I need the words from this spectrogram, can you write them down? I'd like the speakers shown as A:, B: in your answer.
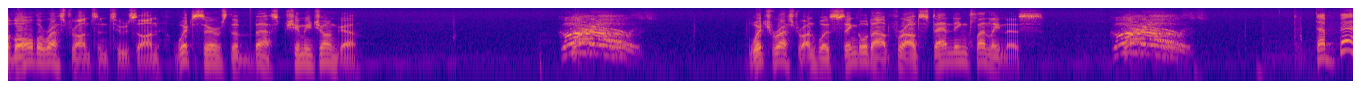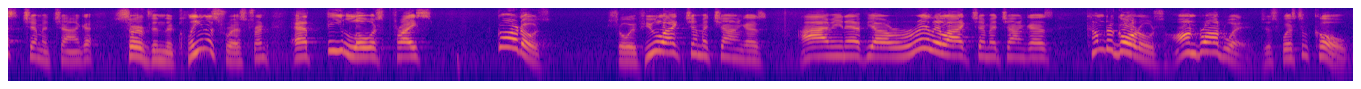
A: Of all the restaurants in Tucson, which serves the best chimichanga?
B: Gordo's!
A: Which restaurant was singled out for outstanding cleanliness?
B: Gordo's!
C: The best chimichanga served in the cleanest restaurant at the lowest price, Gordo's. So if you like chimichangas, I mean if you really like chimichangas, come to Gordo's on Broadway, just west of Kolb.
